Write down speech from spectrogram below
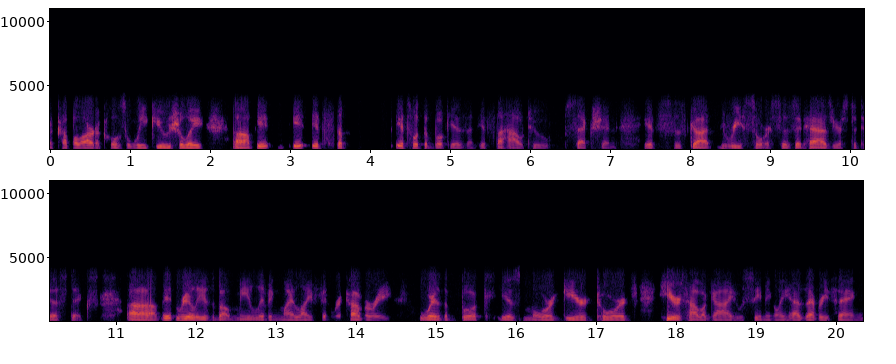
a couple articles a week usually. Um, it, it it's the it's what the book isn't. It's the how to section. It's, it's got resources. It has your statistics. Uh, it really is about me living my life in recovery, where the book is more geared towards here's how a guy who seemingly has everything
